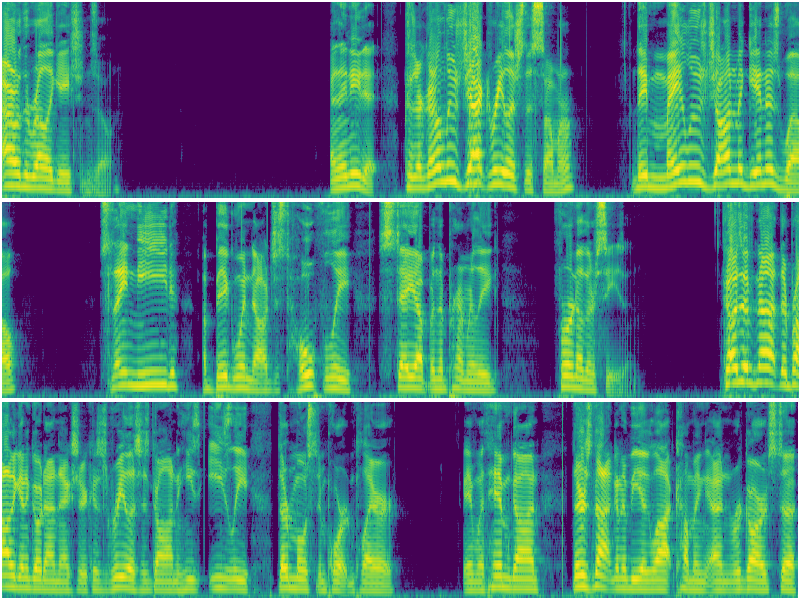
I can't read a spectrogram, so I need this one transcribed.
out of the relegation zone. And they need it because they're going to lose Jack Grealish this summer. They may lose John McGinn as well. So they need a big win now. Just hopefully stay up in the Premier League for another season. Because if not, they're probably going to go down next year because Grealish is gone and he's easily their most important player. And with him gone, there's not going to be a lot coming in regards to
